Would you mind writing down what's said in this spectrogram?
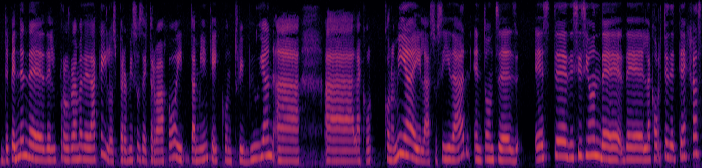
dependen del programa de DACA y los permisos de trabajo y también que contribuyan a a la economía y la sociedad. Entonces, esta decisión de, la Corte de Texas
